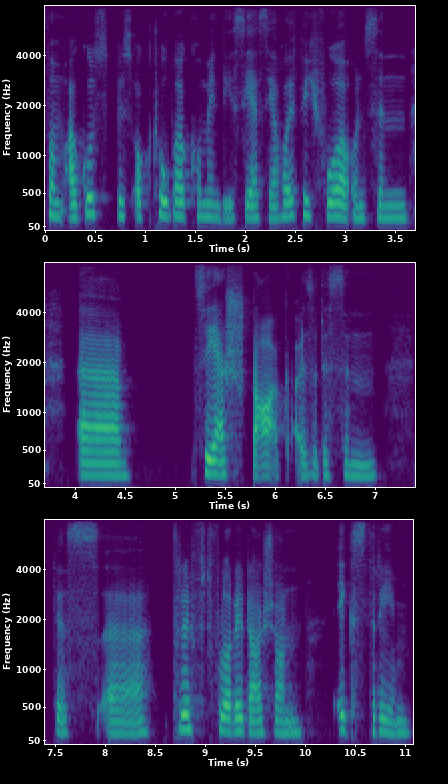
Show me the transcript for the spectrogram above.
vom August bis Oktober kommen die sehr, sehr häufig vor und sind, äh, sehr stark. Also, das sind das, äh, trifft Florida schon extrem.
